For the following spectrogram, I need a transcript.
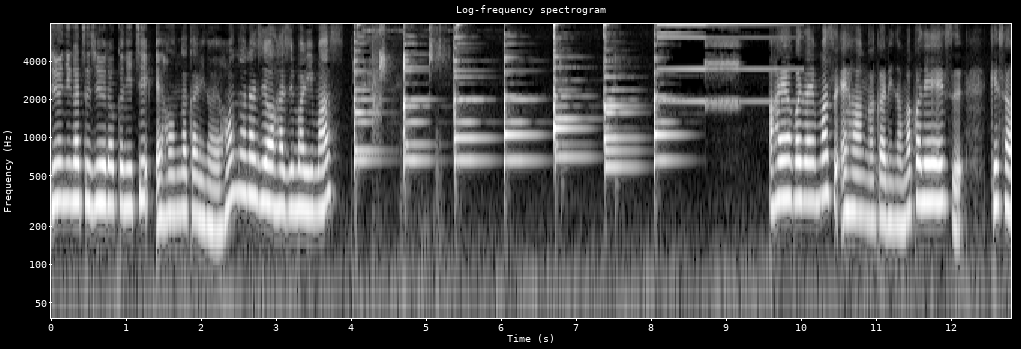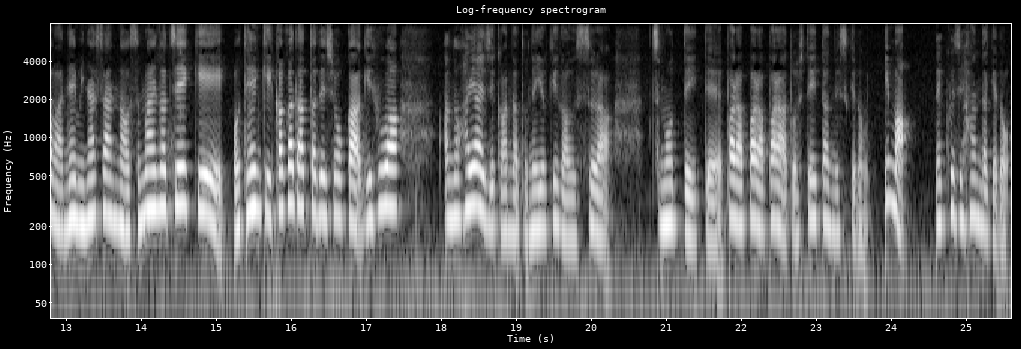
12月16日、絵本係の絵本のラジオ始まります。おはようございます。絵本係のまこです。今朝はね、皆さんのお住まいの地域、お天気いかがだったでしょうか？岐阜は、あの、早い時間だとね、雪がうっすら積もっていて、パラパラパラとしていたんですけど、今、ね、9時半だけど、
